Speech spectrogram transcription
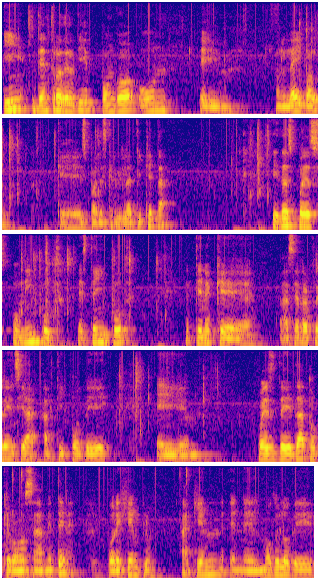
y dentro del div pongo un, eh, un label que es para escribir la etiqueta y después un input. Este input tiene que hacer referencia al tipo de eh, pues de dato que vamos a meter. Por ejemplo, aquí en, en, el módulo de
